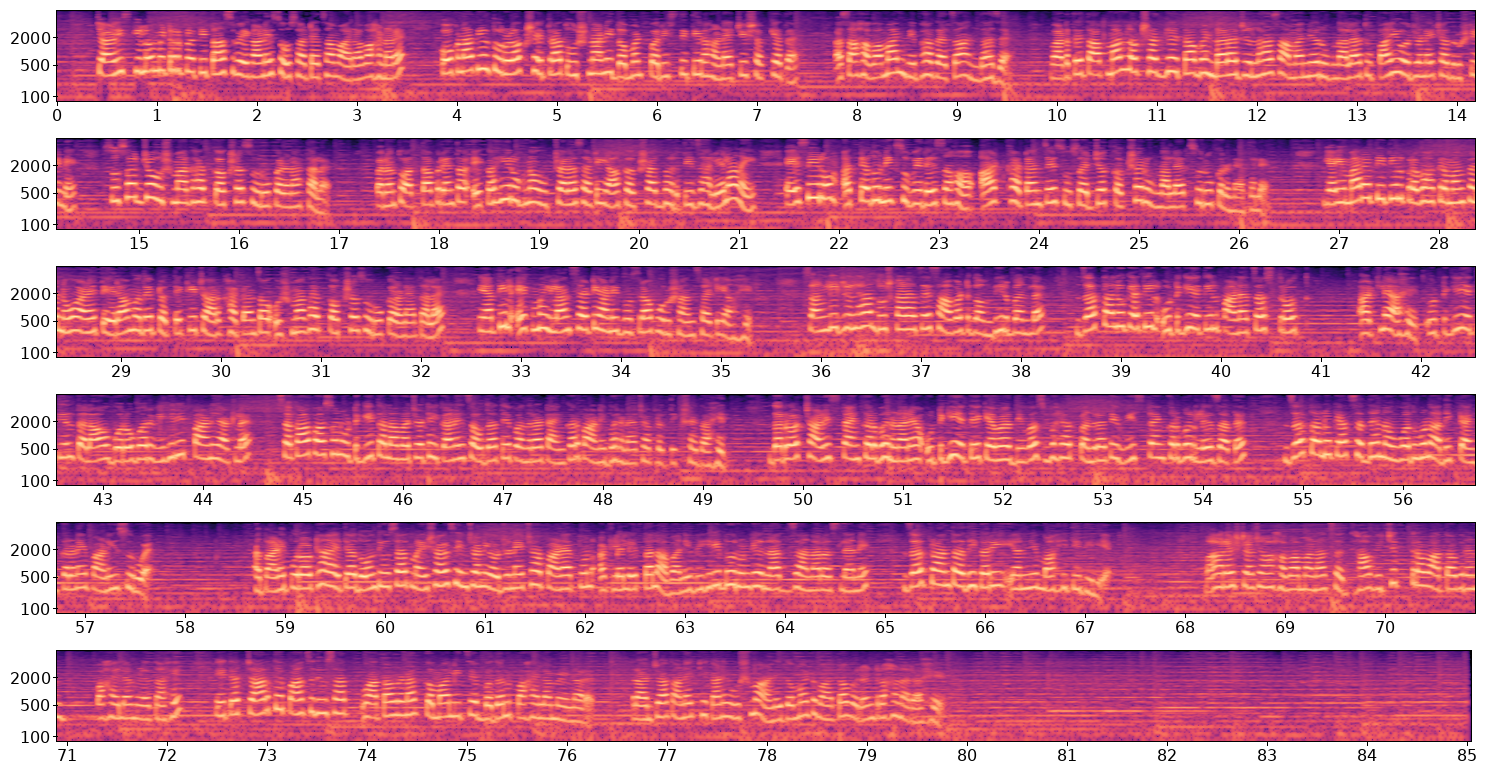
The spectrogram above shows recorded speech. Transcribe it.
चाळीस किलोमीटर प्रति तास वेगाने सोसाट्याचा वारा वाहणार आहे. कोकणातील तुरळक क्षेत्रात उष्ण आणि दमट परिस्थिती राहण्याची शक्यता आहे असा हवामान विभागाचा अंदाज आहे. वाढते तापमान लक्षात घेता भंडारा जिल्हा सामान्य रुग्णालयात उपाययोजनेच्या दृष्टीने सुसज्ज उष्माघात कक्ष सुरू करण्यात आलाय. परंतु आतापर्यंत एकही रुग्ण उपचारासाठी या कक्षात भरती झालेला नाही. एसी रूम अत्याधुनिक सुविधेसह आठ खाटांचे सुसज्ज कक्ष रुग्णालयात सुरू करण्यात आले. या इमारतीतील प्रभाग क्रमांक नऊ आणि तेरामध्ये प्रत्येकी चार खाटांचा उष्माघात कक्ष सुरू करण्यात आलाय. यातील एक महिलांसाठी आणि दुसरा पुरुषांसाठी आहे. सांगली जिल्ह्यात दुष्काळाचे सावट गंभीर बनलंय. जत तालुक्यातील उटगी येथील पाण्याचा स्रोत आटले आहेत. उटगी येथील तलाव बरोबर विहिरीत पाणी आटलंय. सकाळपासून उटगी तलावाच्या ठिकाणी चौदा ते पंधरा टँकर पाणी भरण्याच्या प्रतीक्षेत आहेत. दररोज चाळीस टँकर भरणाऱ्या उटगी येथे केवळ दिवसभरात पंधरा ते वीस टँकर भरले जात आहेत. जत तालुक्यात सध्या नव्वदहून अधिक टँकरने पाणी सुरू आहे. पाणी पुरवठा येत्या दोन दिवसात मैशाळ सिंचन योजनेच्या पाण्यातून अटलेले तलाव आणि विहिरी भरून घेण्यात जाणार असल्याने जत प्रांत अधिकारी यांनी माहिती दिली आहे. महाराष्ट्राच्या हवामानात सध्या विचित्र वातावरण पाहायला मिळत आहे. येत्या चार ते पाच दिवसात वातावरणात कमालीचे बदल पाहायला मिळणार आहेत. राज्यात अनेक ठिकाणी उष्मा आणि दमट वातावरण राहणार आहे.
